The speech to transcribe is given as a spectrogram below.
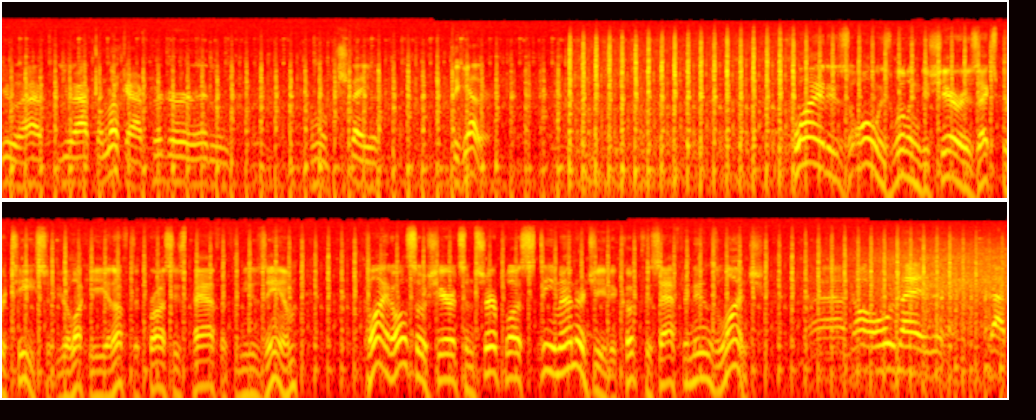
you have you have to look after it or it'll won't stay together. Clyde is always willing to share his expertise if you're lucky enough to cross his path at the museum. Clyde also shared some surplus steam energy to cook this afternoon's lunch. Uh, no, they, that,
